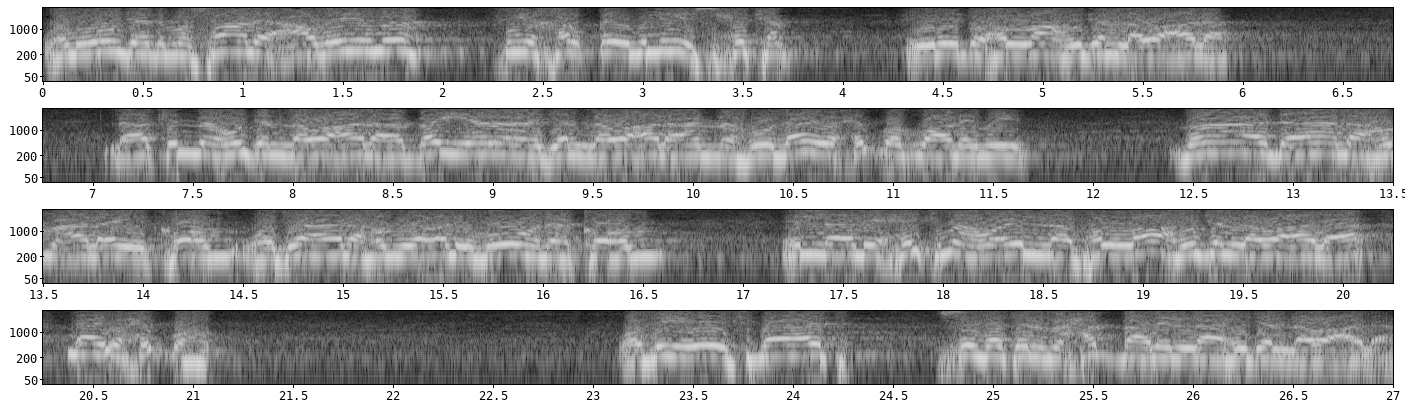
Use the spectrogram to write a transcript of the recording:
وليوجد مصالح عظيمة في خلق إبليس حكم يريدها الله جل وعلا. لكنه جل وعلا بين جل وعلا أنه لا يحب الظالمين. ما أدى لهم عليكم وجعلهم يغلبونكم إلا لحكمة وإلا فالله جل وعلا لا يحبهم. وفيه إثبات صفة المحبة لله جل وعلا.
